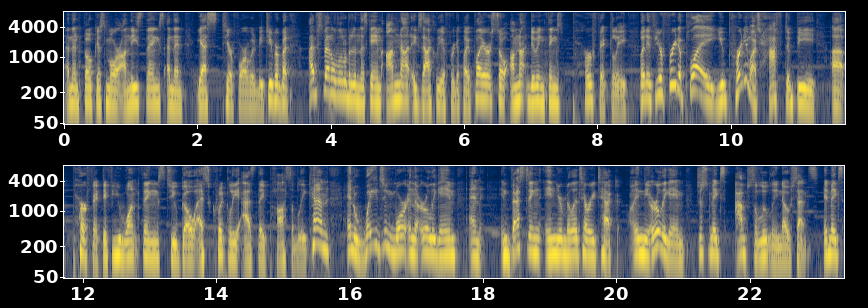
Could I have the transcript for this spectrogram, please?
and then focus more on these things and then yes tier four would be cheaper but I've spent a little bit in this game. I'm not exactly a free-to-play player so I'm not doing things perfectly. But if you're free to play you pretty much have to be uh perfect if you want things to go as quickly as they possibly can. And waging war in the early game and investing in your military tech in the early game just makes absolutely no sense. It makes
